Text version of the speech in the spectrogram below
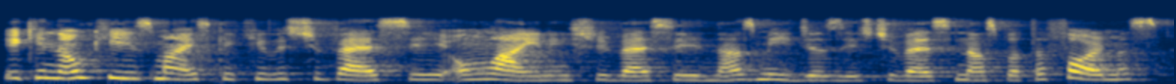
e que não quis mais que aquilo estivesse online, estivesse nas mídias, estivesse nas plataformas.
